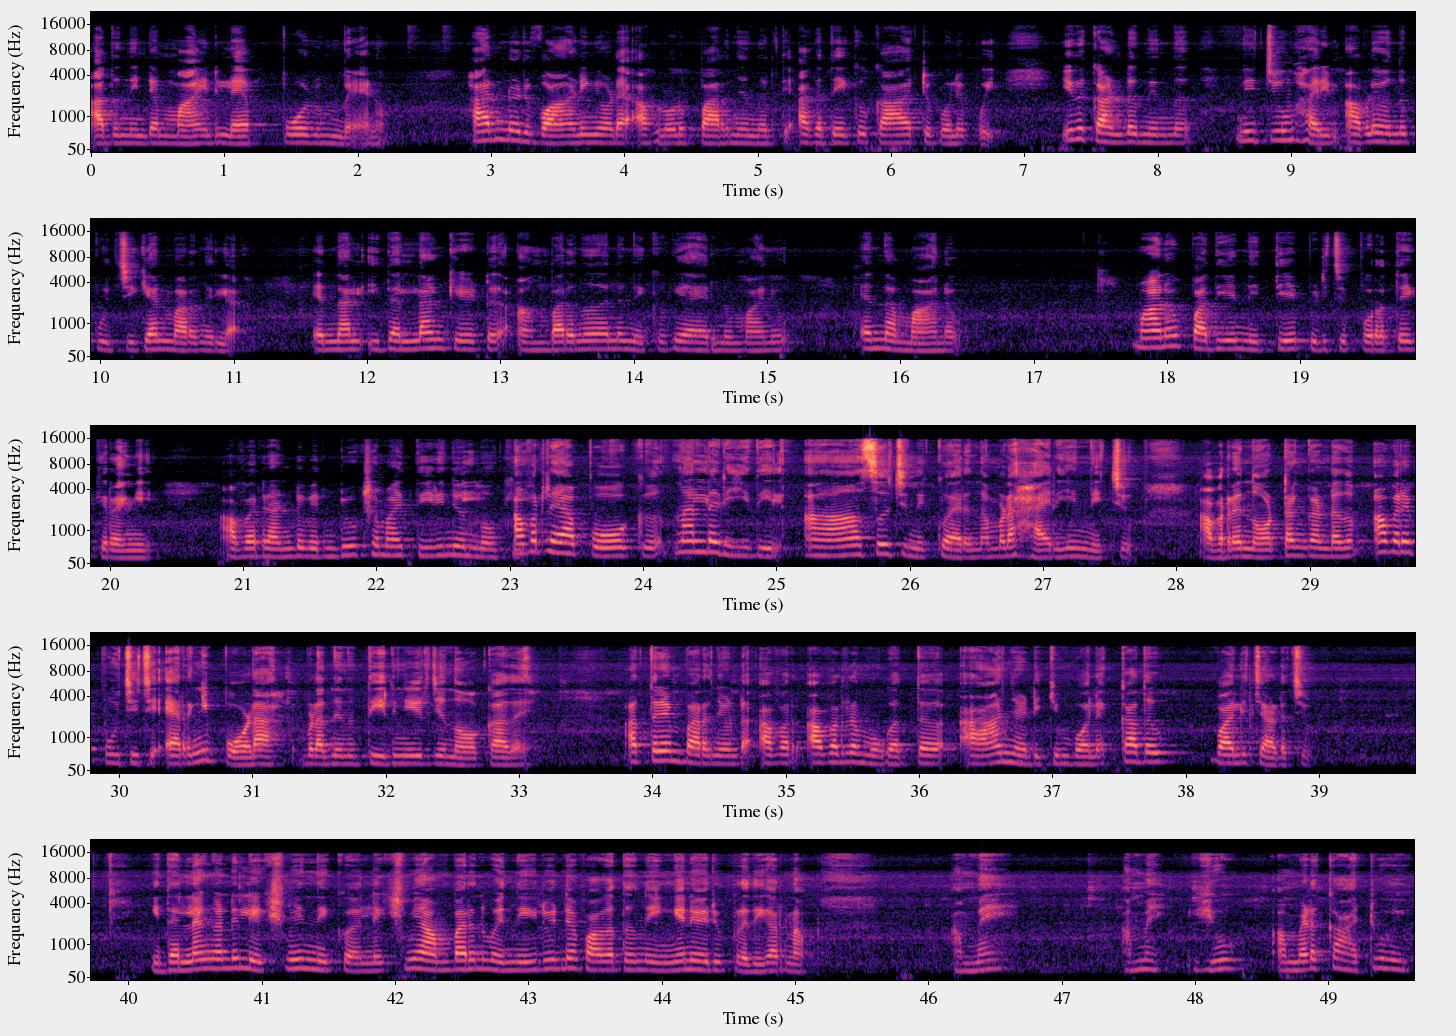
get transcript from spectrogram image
അത് നിന്റെ മൈൻഡിൽ എപ്പോഴും വേണം. ഹരൻ ഒരു വാണിങ്ങോടെ അവളോട് പറഞ്ഞു നിർത്തി. അകത്തേക്ക് കാറ്റ് പോലെ പോയി. ഇത് കണ്ടു നിന്ന് നിച്ചുവും ഹരിയും അവളെ ഒന്ന് പുച്ഛിക്കാൻ മറന്നില്ല. എന്നാൽ ഇതെല്ലാം കേട്ട് അമ്പരന്ന് തന്നെ നിൽക്കുകയായിരുന്നു മനു എന്ന മാനവ്. മാനവ് പതിയെ നിത്യയെ പിടിച്ച് പുറത്തേക്കിറങ്ങി. അവർ രണ്ടുപേരും രൂക്ഷമായി തിരിഞ്ഞു നോക്കി. അവരുടെ ആ പോക്ക് നല്ല രീതിയിൽ ആസ്വദിച്ച് നിൽക്കുമായിരുന്നു നമ്മുടെ ഹരിയും നിച്ചു. അവരുടെ നോട്ടം കണ്ടതും അവരെ പൂച്ഛിച്ച് ഇറങ്ങിപ്പോടാ. ഇവിടെ നിന്ന് തിരിഞ്ഞിരിഞ്ഞ് നോക്കാതെ. അത്രയും പറഞ്ഞുകൊണ്ട് അവർ അവരുടെ മുഖത്ത് ആഞ്ഞടിക്കും പോലെ കഥ വലിച്ചടച്ചു. ഇതെല്ലാം കണ്ട് ലക്ഷ്മി നിൽക്കുക ലക്ഷ്മി അമ്പരന്ന് പോയി. നീലുവിന്റെ ഭാഗത്തു നിന്ന് ഇങ്ങനെ ഒരു പ്രതികരണം. അമ്മേ അമ്മേ അയ്യോ അമ്മയുടെ കാറ്റ് പോയി?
